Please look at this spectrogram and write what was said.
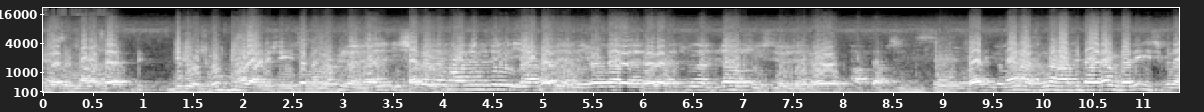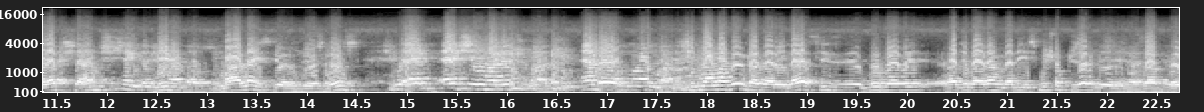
güzel bir mahalle biliyorsunuz. Biz de aynı şeyi temenni Çok güzel yani. İşte Tabii. mahallemize yardım yani. Yollar, Evet. şunlar güzel olsun istiyoruz yani. Evet. Altyapısı, gitse. Yani en azından Hacı Bayram Veli ismine yakışan bir mahalle istiyoruz diyorsunuz. Şimdi en, en şey. En mahalle. Şimdi anladığım kadarıyla siz e, bu tabi Hacı Bayram Veli ismi çok güzel bir zattır.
